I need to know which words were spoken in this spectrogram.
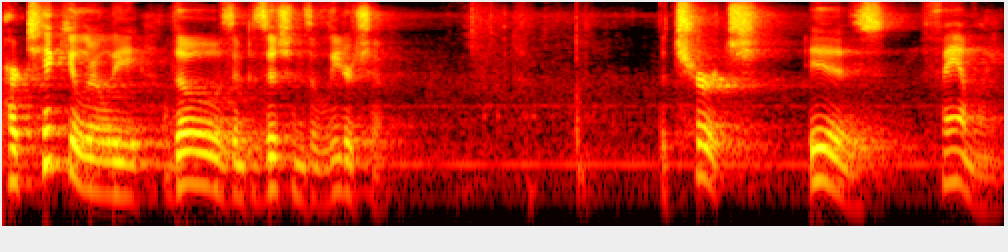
particularly those in positions of leadership. The church is family.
